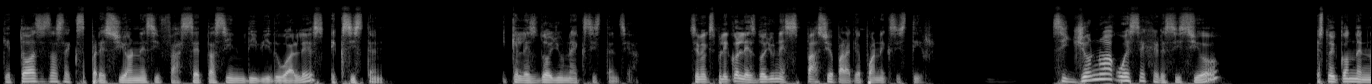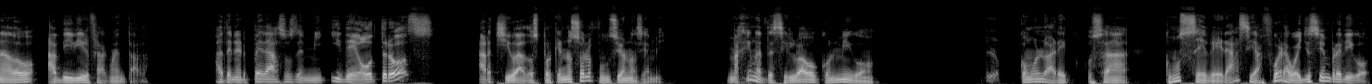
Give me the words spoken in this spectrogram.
que todas esas expresiones y facetas individuales existen y que les doy una existencia. Si me explico, les doy un espacio para que puedan existir. Si yo no hago ese ejercicio, estoy condenado a vivir fragmentado a tener pedazos de mí y de otros archivados, porque no solo funciona hacia mí. Imagínate si lo hago conmigo, ¿cómo lo haré? O sea, ¿cómo se verá hacia afuera, güey? Yo siempre digo,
